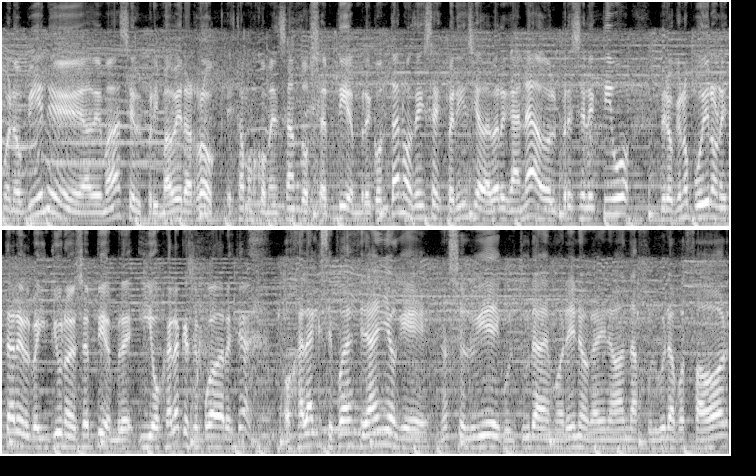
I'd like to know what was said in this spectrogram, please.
Bueno, viene además el Primavera Rock. Estamos comenzando septiembre. Contanos de esa experiencia de haber ganado el preselectivo, pero que no pudieron estar el 21 de septiembre. Y ojalá que se pueda dar este año. Ojalá que se pueda este año, que no se olvide de Cultura de Moreno, que hay una banda Fulgura, por favor.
